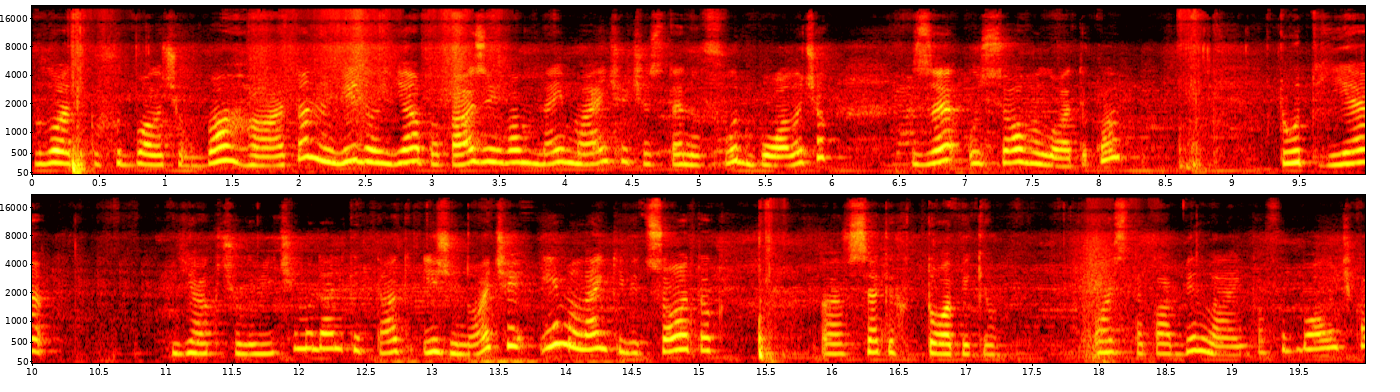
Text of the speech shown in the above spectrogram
В лотику футболочок багато. На відео я показую вам найменшу частину футболочок з усього лотику. Тут є як чоловічі модельки, так і жіночі, і маленький відсоток е, всяких топіків. Ось така біленька футболочка.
